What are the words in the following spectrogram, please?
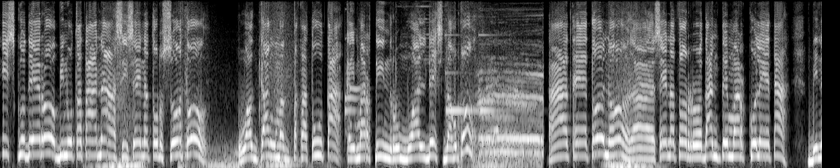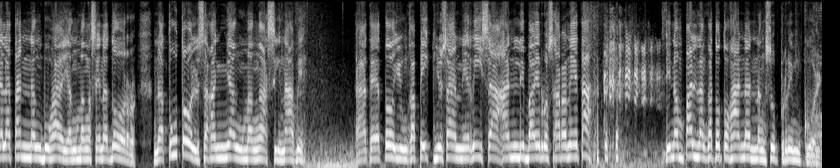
Si Escudero, binutata na si Senator Soto. Huwag kang magpakatuta kay Martin Romualdez. Naku po. At eto no, ah, Senator Rodante Marcoleta, binalatan ng buhay ang mga senador na tutol sa kanyang mga sinabi. At eto yung ka-fake newsan ni Risa Anlibayros Araneta. Tinampal ng katotohanan ng Supreme Court.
